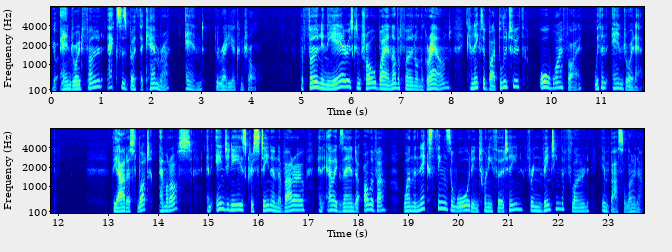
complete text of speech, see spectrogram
Your Android phone acts as both the camera and the radio control. The phone in the air is controlled by another phone on the ground, connected by Bluetooth or Wi Fi with an Android app. The artists Lot Amoros and engineers Christina Navarro and Alexander Oliver won the Next Things Award in 2013 for inventing the Flone in Barcelona.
